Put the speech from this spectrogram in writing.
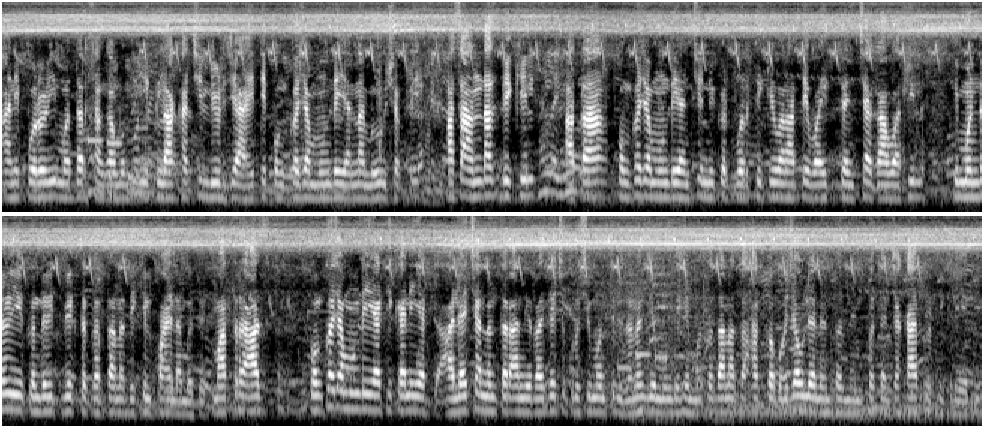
आणि परळी मतदारसंघामध्ये एक लाखाची लीड जी आहे ते पंकजा मुंडे यांना मिळू शकते. असा अंदाज देखील आता पंकजा मुंडे यांचे निकटवर्ती किंवा नातेवाईक त्यांच्या गावातील ही मंडळी एकंदरीत व्यक्त करताना देखील पाहायला मिळते. मात्र आज पंकजा मुंडे या ठिकाणी या- आल्याच्यानंतर आणि राज्याचे कृषी मंत्री धनंजय मुंडे हे मतदानाचा हक्क बजावल्यानंतर नेमकं त्यांच्या काय प्रतिक्रिया येतील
